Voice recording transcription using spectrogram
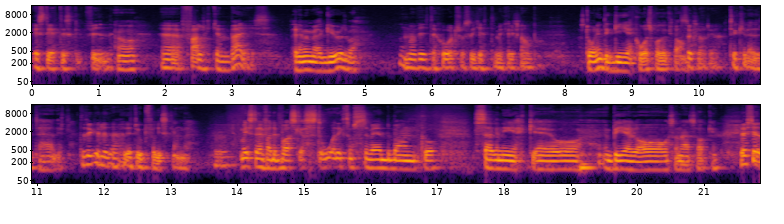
estetiskt fin. Ja, Eh, Falkenbergs. den är väl mer gul va? Med vita shorts och så jättemycket reklam på. Står det inte GKs på reklam? Såklart det gör. Jag tycker det är lite härligt. Det tycker jag är lite Det är härligt. lite uppfriskande. Men istället för att det bara ska stå liksom Swedbank och Serneke och BRA och sådana här saker. Jag känner,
